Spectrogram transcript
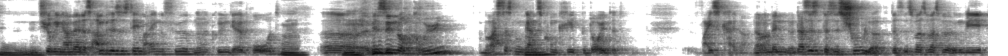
mhm. In Thüringen haben wir das Ampelsystem eingeführt, ne? grün, gelb, rot. Mhm. Äh, wir sind noch grün, aber was das nun ganz konkret bedeutet, weiß keiner. Ne? Und, wenn, und das, ist, das ist Schule, das ist was, was wir irgendwie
